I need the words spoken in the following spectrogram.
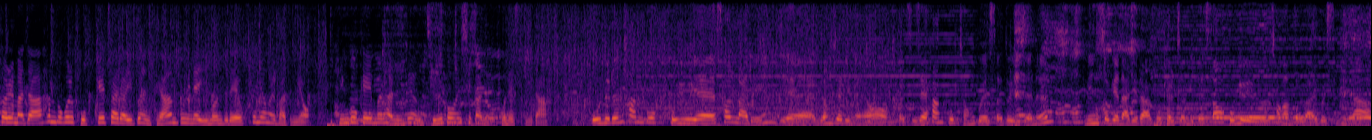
설을 맞아 한복을 곱게 차려입은 대한부인회 임원들의 환영을 받으며 빙고 게임을 하는 등 즐거운 시간을 보냈습니다. 오늘은 한국 고유의 설날인 예, 명절이네요. 그래서 이제 한국 정부에서도 이제는 민속의 날이라고 결정이 돼서 공휴일로 정한 걸로 알고 있습니다.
